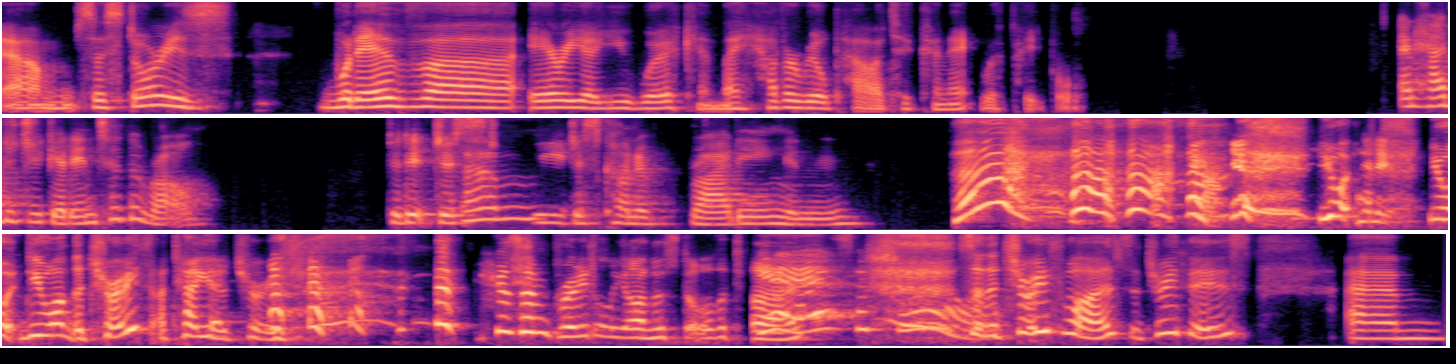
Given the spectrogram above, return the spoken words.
Um, so, stories, whatever area you work in, they have a real power to connect with people. And how did you get into the role? Did it just, um, were you just kind of writing and. you, you, do you want the truth? I'll tell you the truth because I'm brutally honest all the time. Yeah, for sure. So the truth was, the truth is, um,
